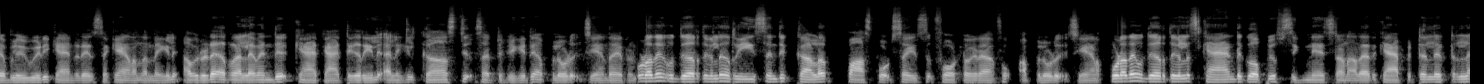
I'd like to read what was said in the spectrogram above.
W B D candidates ഒക്കെ ആണെന്നുണ്ടെങ്കിൽ അവരുടെ റെലവെന്റ് കാറ്റഗറിയിൽ അല്ലെങ്കിൽ കാസ്റ്റ് സർട്ടിഫിക്കറ്റ് അപ്ലോഡ് ചെയ്യേണ്ടതായിട്ടുണ്ട്. കൂടാതെ വിദ്യാർത്ഥികളുടെ റീസെന്റ് കളർ പാസ്പോർട്ട് സൈസ് ഫോട്ടോഗ്രാഫും അപ്ലോഡ് ചെയ്യണം. കൂടാതെ വിദ്യാർത്ഥികളുടെ സ്കാൻഡ് കോപ്പി ഓഫ് സിഗ്നേച്ചർ ആണ്. അതായത് ക്യാപിറ്റൽ ലെറ്ററിൽ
